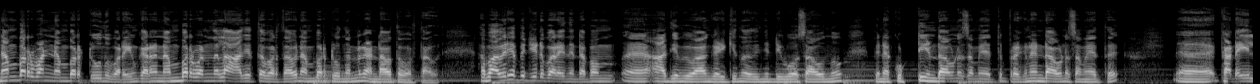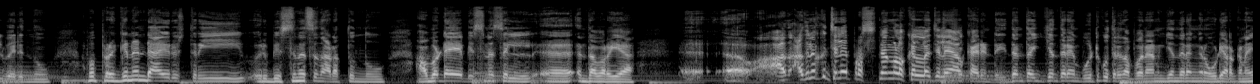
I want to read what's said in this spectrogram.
നമ്പർ വൺ നമ്പർ ടു എന്ന് പറയും. കാരണം നമ്പർ വൺ എന്നുള്ള ആദ്യത്തെ ഭർത്താവ് നമ്പർ ടു എന്ന് പറഞ്ഞാൽ രണ്ടാമത്തെ ഭർത്താവ്. അപ്പോൾ അവരെ പറ്റിയിട്ട് പറയുന്നുണ്ട്. അപ്പം ആദ്യം വിവാഹം കഴിക്കുന്നു അത് കഴിഞ്ഞ് ഡിവോഴ്സ് ആവുന്നു. പിന്നെ കുട്ടി ഉണ്ടാവുന്ന സമയത്ത് പ്രഗ്നന്റ് ആവുന്ന സമയത്ത് കടയിൽ വരുന്നു. അപ്പോൾ പ്രഗ്നന്റ് ആയൊരു സ്ത്രീ ഒരു ബിസിനസ് നടത്തുന്നു. അവിടെ ബിസിനസ്സിൽ എന്താ പറയുക അതിലൊക്കെ ചില പ്രശ്നങ്ങളൊക്കെ ഉള്ള ചില ആൾക്കാരുണ്ട്. ഇതെന്താ ഇയ്യന്തരം വീട്ടിൽ കുത്തിരുന്ന പോലാണ് ഇയ്യന്തരം ഇങ്ങനെ ഓടി ഇറക്കണേ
